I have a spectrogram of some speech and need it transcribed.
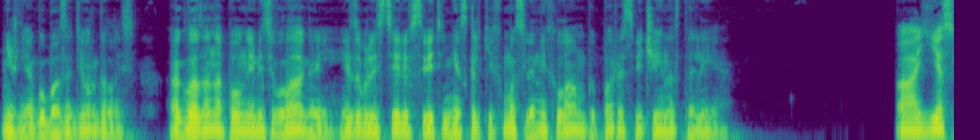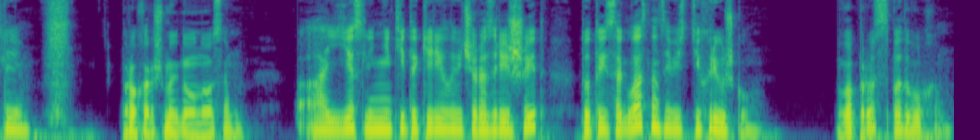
нижняя губа задергалась, а глаза наполнились влагой и заблестели в свете нескольких масляных ламп и пары свечей на столе. «А если...» Прохор шмыгнул носом. «А если Никита Кириллович разрешит, то ты согласна завести хрюшку?» Вопрос с подвохом.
